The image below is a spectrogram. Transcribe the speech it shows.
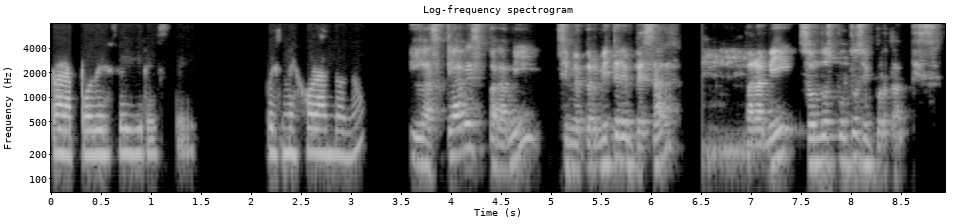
para poder seguir este pues mejorando, ¿no? Las claves para mí, si me permiten empezar, para mí son dos puntos importantes.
